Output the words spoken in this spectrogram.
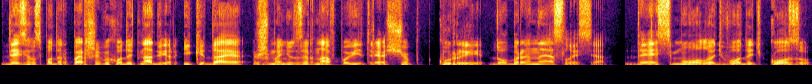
Десь господар перший виходить на двір і кидає жменю зерна в повітря, щоб кури добре неслися, десь молодь водить козу,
